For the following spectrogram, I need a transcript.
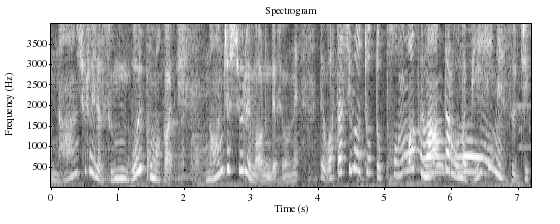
何種類だろう？すんごい細かい。何十種類もあるんですよね。で私はちょっとこの枠なんだろうなビジネス自己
